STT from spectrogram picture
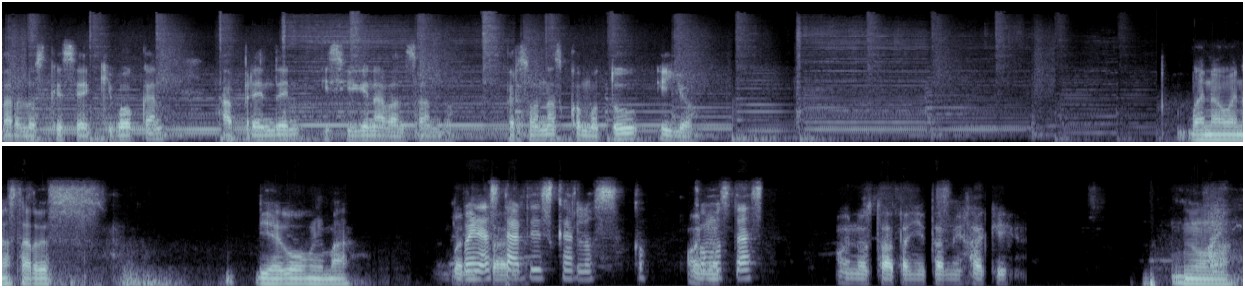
para los que se equivocan, aprenden y siguen avanzando. Personas como tú y yo. Bueno, buenas tardes, Diego, mi mamá. Buenas, tardes. Carlos. ¿Cómo, estás? Bueno, está Tañita, mi hija aquí. No,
